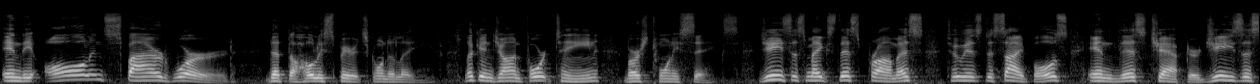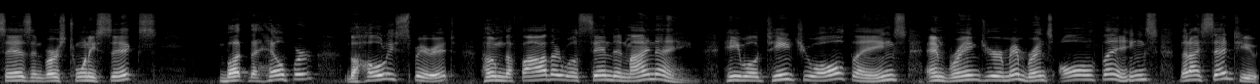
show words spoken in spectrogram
in the all-inspired Word that the Holy Spirit's going to leave. Look in John 14 verse 26. Jesus makes this promise to His disciples in this chapter. Jesus says in verse 26, But the Helper, the Holy Spirit, whom the Father will send in my name, he will teach you all things and bring to your remembrance all things that I said to you.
